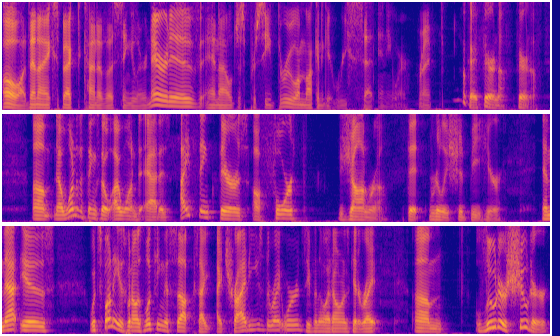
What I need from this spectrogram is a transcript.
Oh, then I expect kind of a singular narrative, and I'll just proceed through. I'm not going to get reset anywhere, right? Okay, fair enough. Fair enough. Um, now, one of the things though I wanted to add is I think there's a fourth genre that really should be here, and that is what's funny is when I was looking this up because I, I try to use the right words even though I don't always get it right. Um, looter shooter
